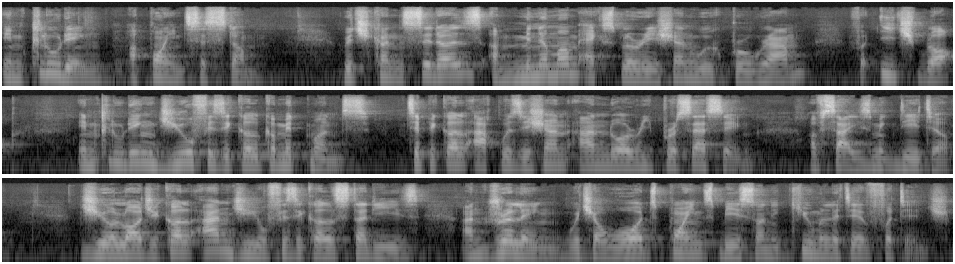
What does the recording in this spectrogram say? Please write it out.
including a point system, which considers a minimum exploration work program for each block, including geophysical commitments, typical acquisition and or reprocessing of seismic data, geological and geophysical studies, and drilling, which awards points based on the cumulative footage.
